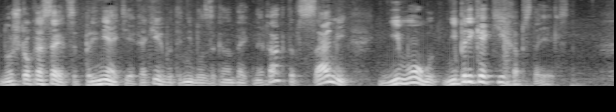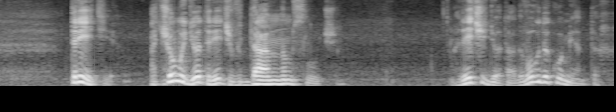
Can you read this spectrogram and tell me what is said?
но что касается принятия каких бы то ни было законодательных актов, сами не могут, ни при каких обстоятельствах. Третье. О чем идет речь в данном случае? Речь идет о двух документах,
